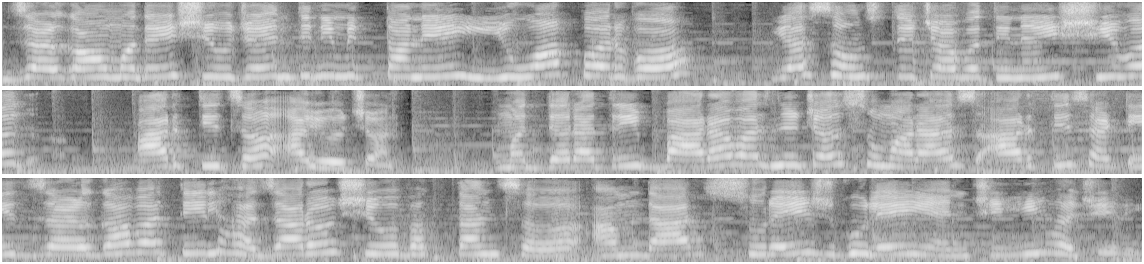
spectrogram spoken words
जळगावमध्ये शिवजयंती निमित्ताने युवा पर्व या संस्थेच्या वतीने शिव आरतीचं आयोजन. मध्यरात्री बारा वाजण्याच्या सुमारास आरतीसाठी जळगावातील हजारो शिवभक्तांसह आमदार सुरेश घुले यांचीही हजेरी.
